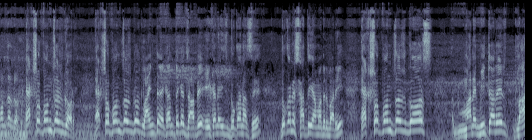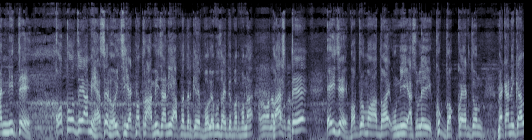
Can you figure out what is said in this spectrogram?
পঞ্চাশ গজ একশো পঞ্চাশ গড় একশো পঞ্চাশ গড় লাইনটা এখান থেকে যাবে এখানে এই যে দোকান আছে দোকানের সাথেই আমাদের বাড়ি। একশো পঞ্চাশ গজ মানে মিটারের লাইন নিতে কত যে আমি হ্যাসেল হয়েছি একমাত্র আমি জানি আপনাদেরকে বলে বুঝাইতে পারব না। লাস্টে এই যে ভদ্র মহোদয় উনি আসলে খুব দক্ষ একজন মেকানিক্যাল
